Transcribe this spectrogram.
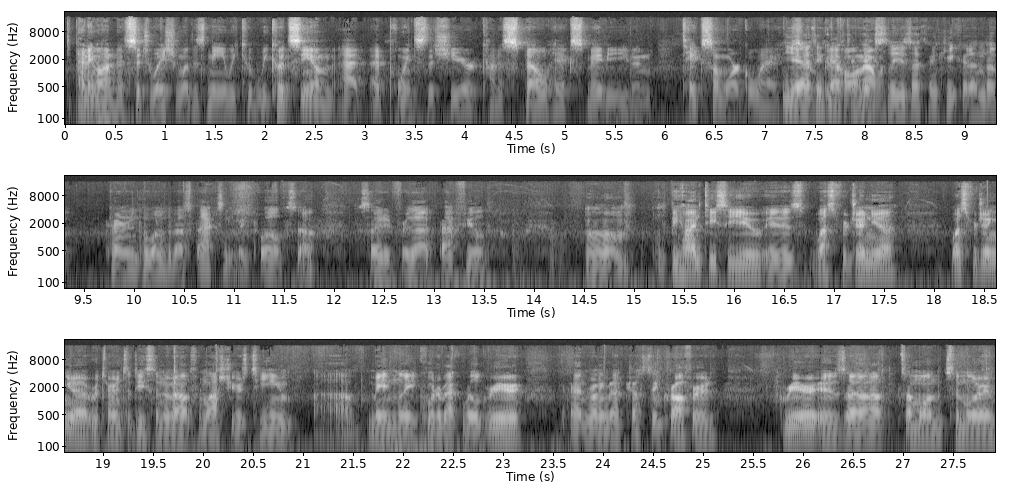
depending on the situation with his knee, we could we could see him at at points this year, kind of spell Hicks, maybe even take some work away. Yeah, so I think after Hicks leaves, I think he could end up turning into one of the best backs in the Big 12. So excited for that backfield. Um, behind TCU is West Virginia. West Virginia returns a decent amount from last year's team, uh, mainly quarterback Will Grier and running back Justin Crawford. Grier is uh, someone similar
